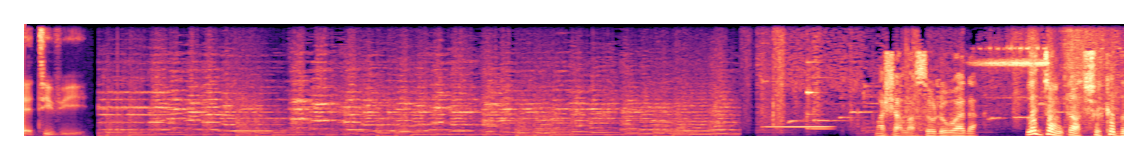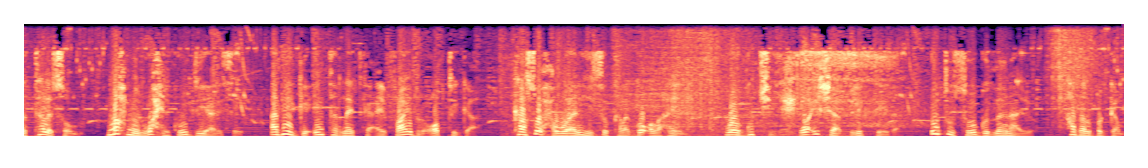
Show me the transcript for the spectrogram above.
a t v. Maasha allah soo dhowaada. La jaanqaad shirkadda telesom. Maxmil waxay kuu diyaarisay adeegga internetka ay faibar optiga kaasoo xawaarihiisu kala go' lahayn. Waa guji waa ishaa biligteeda. Intuu soo gudlanayo hadalba gam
